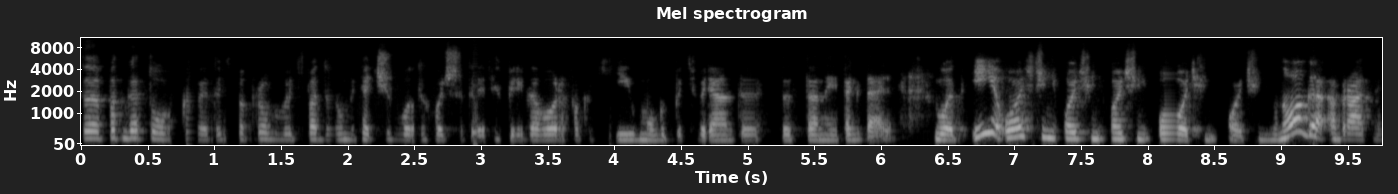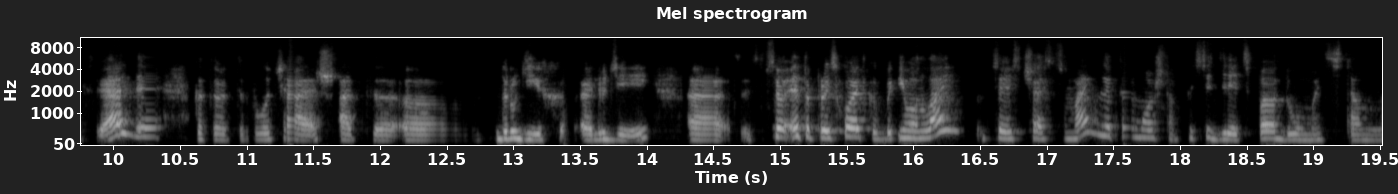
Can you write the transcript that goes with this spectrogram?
с подготовкой, то есть попробовать подумать, от чего ты хочешь от этих переговоров, а какие могут быть варианты со стороны и так далее. Вот. И очень-очень-очень-очень-очень много обратной связи, которую ты получаешь от э, других э, людей. Э, все это происходит как бы и онлайн, у тебя есть часть онлайн, где ты можешь там посидеть, подумать, там,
